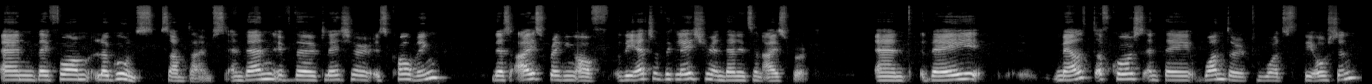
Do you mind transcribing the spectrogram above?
and they form lagoons sometimes. And then if the glacier is calving, there's ice breaking off the edge of the glacier, and then it's an iceberg. And they melt of course and they wander towards the ocean.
